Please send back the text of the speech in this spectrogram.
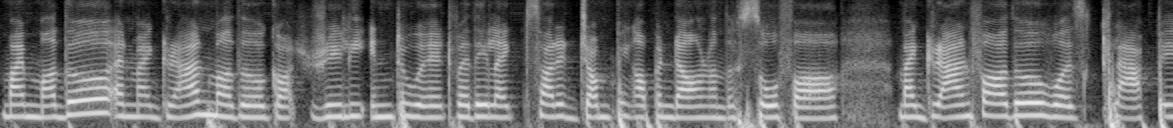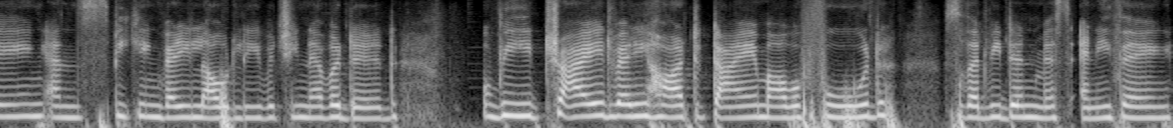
My mother and my grandmother got really into it where they like started jumping up and down on the sofa. My grandfather was clapping and speaking very loudly, which he never did. We tried very hard to time our food so that we didn't miss anything.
